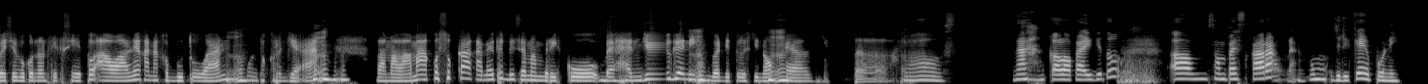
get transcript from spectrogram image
baca buku non fiksi itu awalnya karena kebutuhan mm -hmm. untuk kerjaan. Lama-lama aku suka karena itu bisa memberiku bahan juga nih buat ditulis di novel mm -hmm. gitu. Wow. Nah, kalau kayak gitu um, sampai sekarang nah aku jadi kepo nih.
